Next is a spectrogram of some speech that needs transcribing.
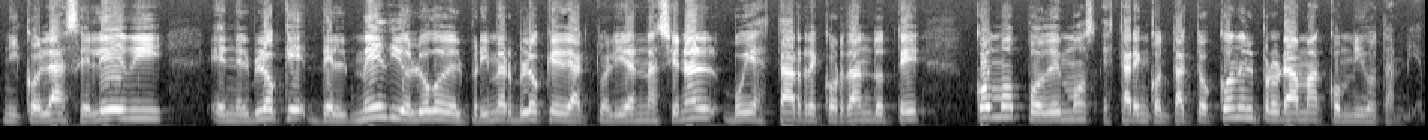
Nicolás Elevi. En el bloque del medio, luego del primer bloque de actualidad nacional, voy a estar recordándote cómo podemos estar en contacto con el programa conmigo también.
